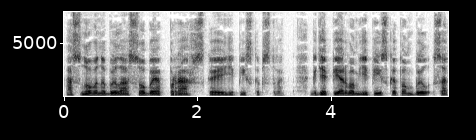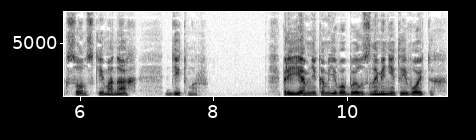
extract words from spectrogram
основано было особое пражское епископство, где первым епископом был саксонский монах Дитмар. Приемником его был знаменитый Войтах,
